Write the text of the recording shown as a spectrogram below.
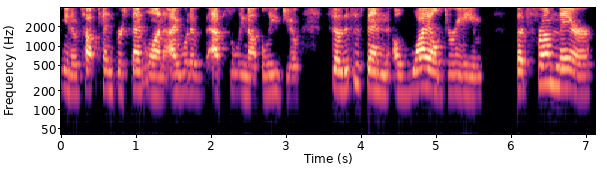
you know, top 10% one, I would have absolutely not believed you. So this has been a wild dream. But from there,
